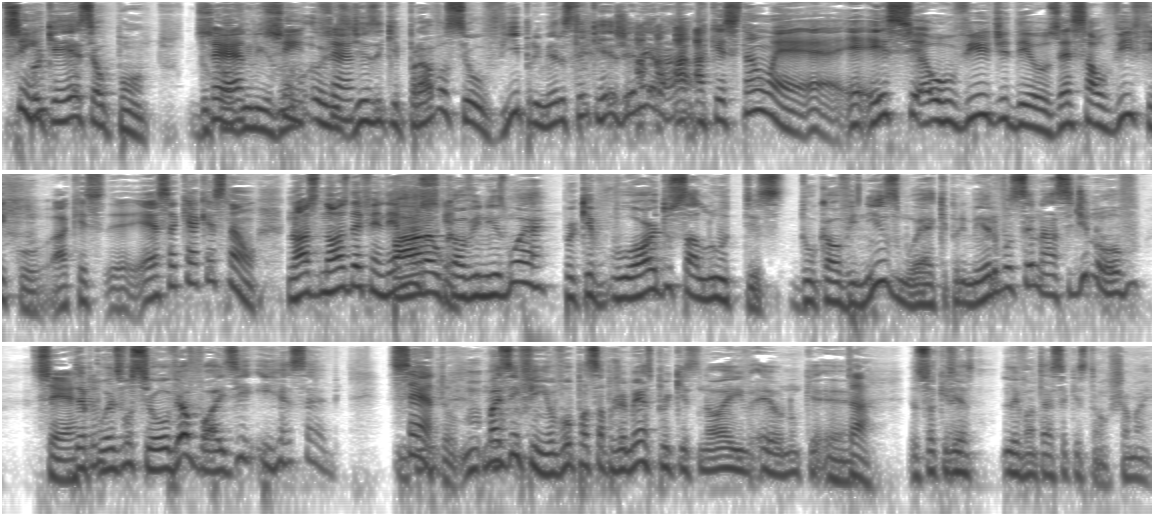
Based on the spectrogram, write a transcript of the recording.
Sim. Porque esse é o ponto do Certo, calvinismo. sim, Eles certo. dizem que para você ouvir, primeiro você tem que regenerar. A, a- a questão é, é, é esse ouvir de Deus é salvífico? Que- essa que é a questão. Nós, nós defendemos Para o que- calvinismo é. Porque o ordo salutis do calvinismo é que primeiro você nasce de novo, certo. depois você ouve a voz e, e recebe. certo. Entende? Mas enfim, eu vou passar pro Gemes, porque senão eu não quero. Tá. Eu só queria levantar essa questão. Chama aí.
